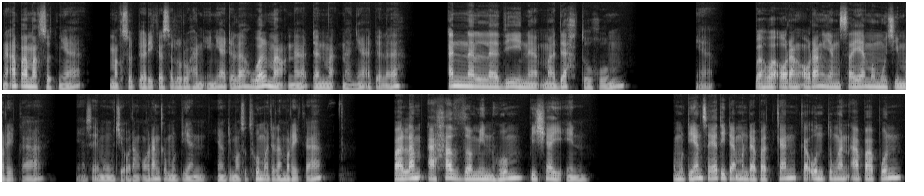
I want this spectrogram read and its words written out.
Nah, apa maksudnya? Maksud dari keseluruhan ini adalah wal makna dan maknanya adalah annalladzina madahtuhum ya bahwa orang-orang yang saya memuji mereka ya saya memuji orang-orang kemudian yang dimaksud hum adalah mereka falam ahadza minhum bisyai'in. Kemudian saya tidak mendapatkan keuntungan apa pun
